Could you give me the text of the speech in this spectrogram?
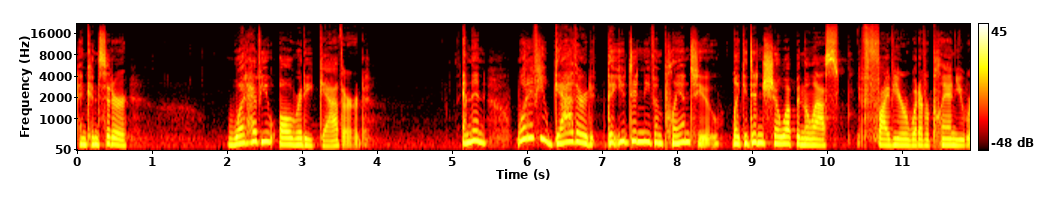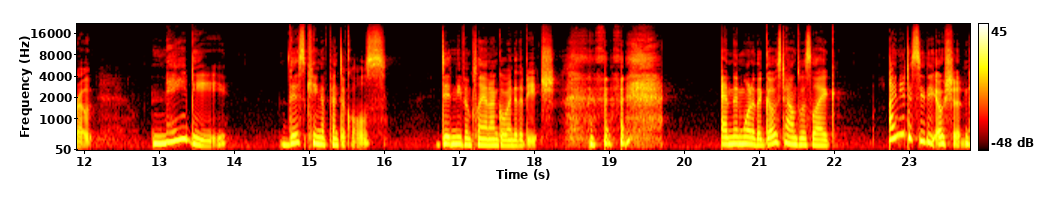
and consider what have you already gathered? And then what have you gathered that you didn't even plan to? Like it didn't show up in the last five year whatever plan you wrote. Maybe this King of Pentacles didn't even plan on going to the beach. and then one of the ghost towns was like, I need to see the ocean.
